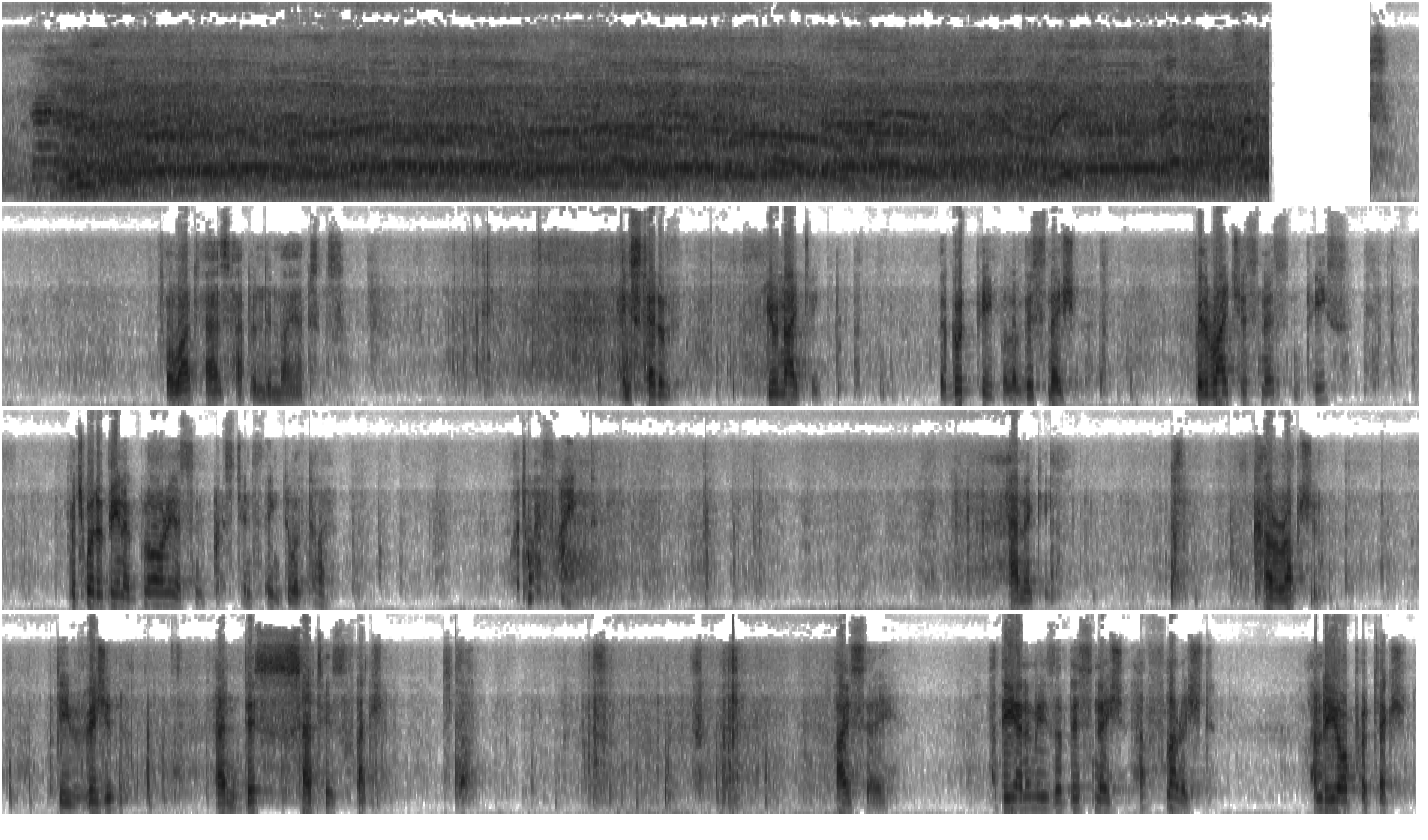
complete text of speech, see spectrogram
For what has happened in my absence. Instead of uniting the good people of this nation with righteousness and peace, which would have been a glorious and Christian thing to have done, what do I find? Anarchy, corruption, division, and dissatisfaction. I say that the enemies of this nation have flourished under your protection.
